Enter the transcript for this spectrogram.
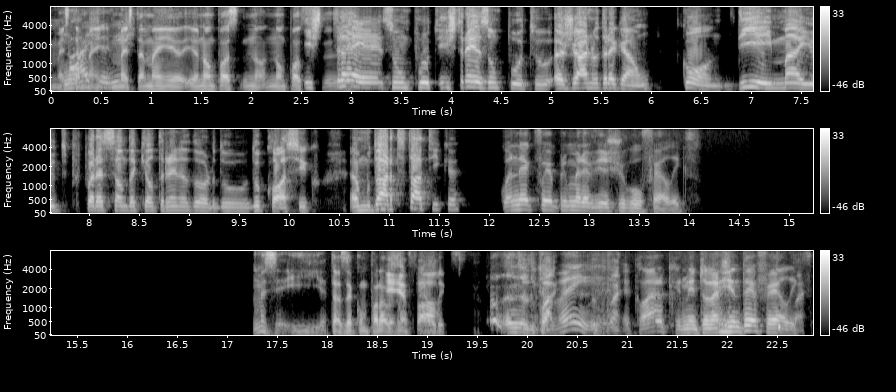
Mas Não também, mas também eu, eu não posso. Não, não posso Estreias um puto, estreias um puto a já no Dragão com dia e meio de preparação daquele treinador do, do clássico a mudar de tática. Quando é que foi a primeira vez que jogou o Félix? Mas aí, estás a comparar os É. Félix. Está bem, bem, é claro que nem toda a gente é Félix.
